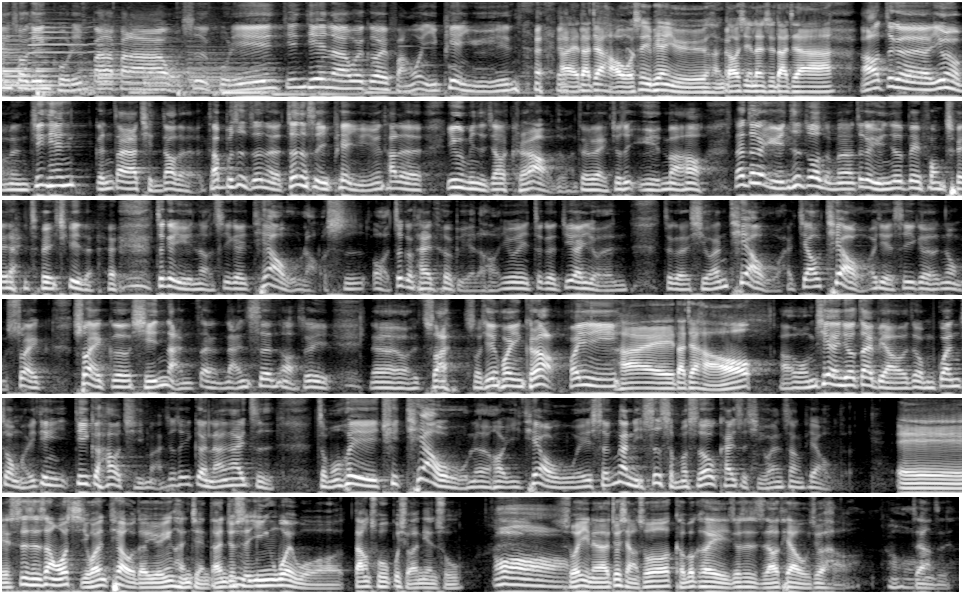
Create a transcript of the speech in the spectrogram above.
欢迎收听苦林巴拉巴拉，我是苦林。今天呢，为各位访问一片云。嗨，大家好，我是一片云，很高兴认识大家。好这个，因为我们今天跟大家请到的，它不是真的，真的是一片云，因为它的英文名字叫 cloud 嘛，对不对？就是云嘛，哈。那这个云是做什么呢？这个云就是被风吹来吹去的。这个云呢，是一个跳舞老师哦，这个太特别了哈，因为这个居然有人这个喜欢跳舞，还教跳舞，而且是一个那种帅帅。哥型男在男生哈，所以呃，帅。首先欢迎 Cloud，欢迎你。嗨，大家好。好，我们现在就代表这我们观众啊，一定第一个好奇嘛，就是一个男孩子怎么会去跳舞呢？哈，以跳舞为生。那你是什么时候开始喜欢上跳舞的？诶、欸，事实上，我喜欢跳舞的原因很简单，就是因为我当初不喜欢念书哦，所以呢，就想说可不可以就是只要跳舞就好，哦这样子。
